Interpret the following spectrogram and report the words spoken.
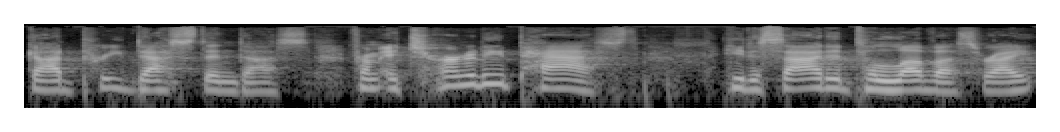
God predestined us. From eternity past, He decided to love us, right?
